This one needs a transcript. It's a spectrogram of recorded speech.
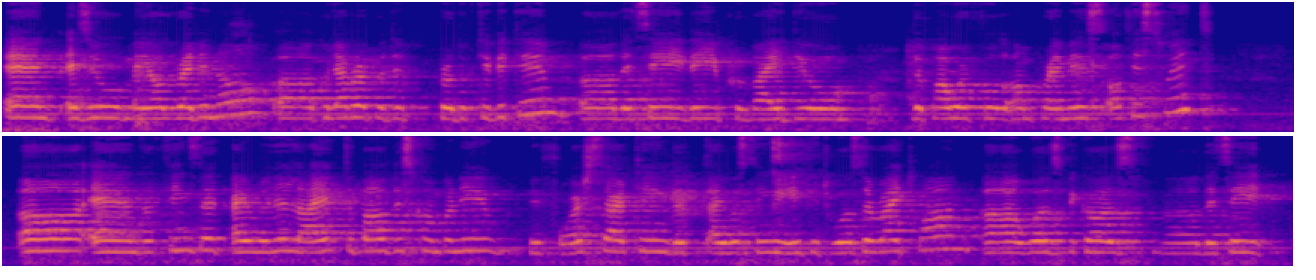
And as you may already know, uh, Collabora Productivity, uh, let's say they provide you the powerful on-premise Office suite. Uh, and the things that I really liked about this company before starting, that I was thinking if it was the right one, uh, was because, uh, let's say,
